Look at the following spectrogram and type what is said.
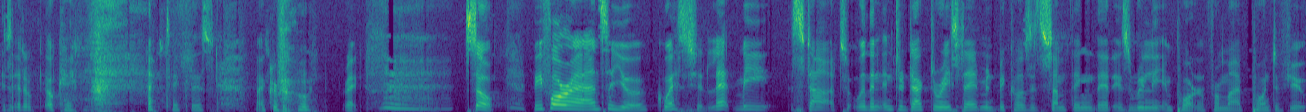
Is it okay? Okay, I'll take this microphone, right. So, before I answer your question, let me start with an introductory statement because it's something that is really important from my point of view.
